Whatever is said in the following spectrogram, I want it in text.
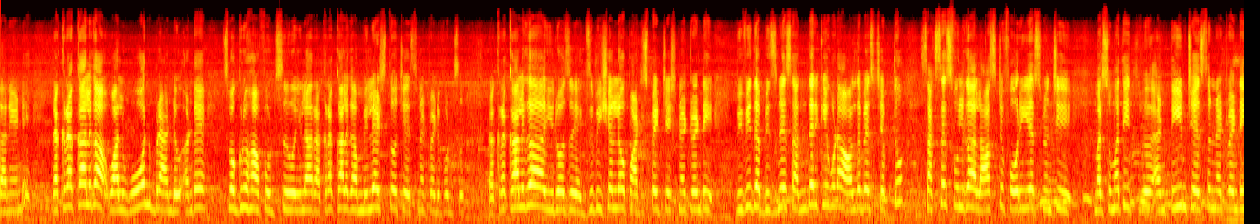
కానివ్వండి రకరకాలుగా వాళ్ళు ఓన్ బ్రాండ్ అంటే స్వగృహ ఫుడ్స్ ఇలా రకరకాలుగా మిల్లెట్స్తో చేసినటువంటి ఫుడ్స్ రకరకాలుగా ఈరోజు ఎగ్జిబిషన్లో పార్టిసిపేట్ చేసినటువంటి వివిధ బిజినెస్ అందరికీ కూడా ఆల్ ద బెస్ట్ చెప్తూ సక్సెస్ఫుల్గా లాస్ట్ ఫోర్ ఇయర్స్ నుంచి మరి సుమతి అండ్ టీమ్ చేస్తున్నటువంటి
